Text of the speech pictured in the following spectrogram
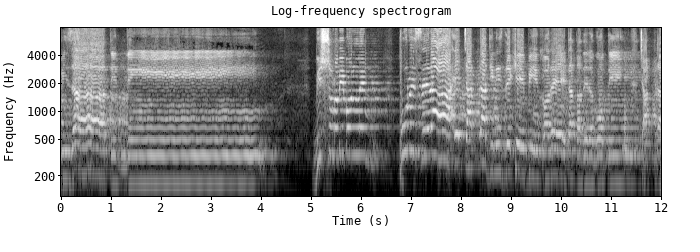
বিজাতিদ দ্বীন বিশ্বনবী বললেন পুরুষ পুলিশেরা এই চারটা জিনিস দেখে বিয়ে করে, এটা তাদের গতি। চারটা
